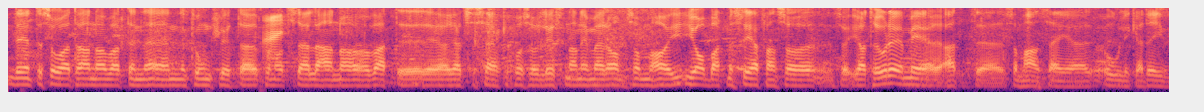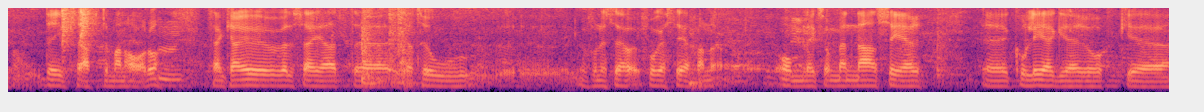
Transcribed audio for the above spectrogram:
det är inte så att han har varit en, en konflyttare på något ställe. Han har varit, det är jag rätt så säker på, så lyssnar ni med dem som har jobbat med Stefan så, så jag tror det är mer att, eh, som han säger, olika driv, drivkrafter man har då. Mm. Sen kan jag väl säga att eh, jag tror, nu får ni fråga Stefan om liksom, men när han ser kollegor och Eh,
